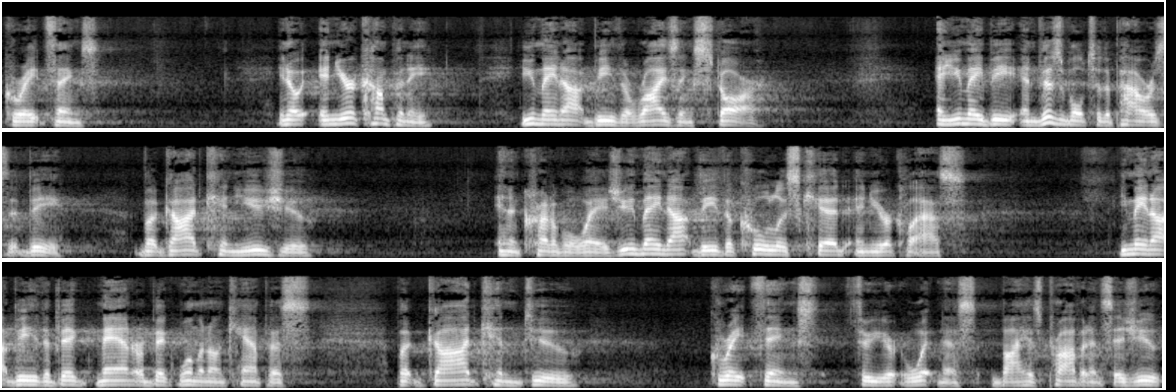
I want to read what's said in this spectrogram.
great things. You know, in your company, you may not be the rising star, and you may be invisible to the powers that be, but God can use you in incredible ways. You may not be the coolest kid in your class. You may not be the big man or big woman on campus, but God can do great things through your witness by His providence as you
